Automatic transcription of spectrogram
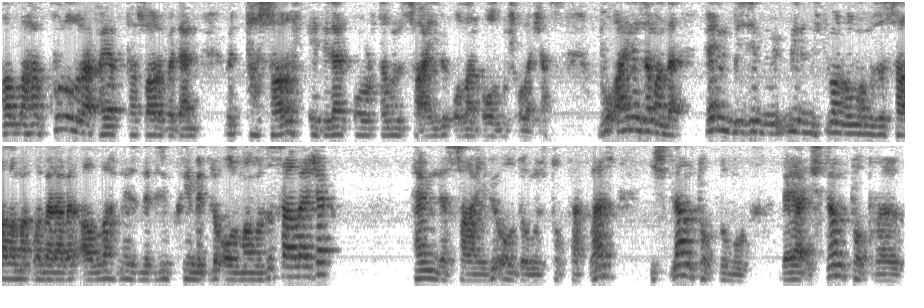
Allah'a kul olarak hayat tasarruf eden ve tasarruf edilen ortamın sahibi olan olmuş olacağız. Bu aynı zamanda hem bizim mümin Müslüman olmamızı sağlamakla beraber Allah nezdinde bizim kıymetli olmamızı sağlayacak hem de sahibi olduğumuz topraklar İslam toplumu veya İslam toprağı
